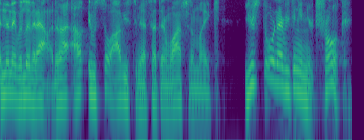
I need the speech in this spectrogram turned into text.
And then they would live it out. And I, I, it was so obvious to me. I sat there and watched it. I'm like, you're storing everything in your trunk.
